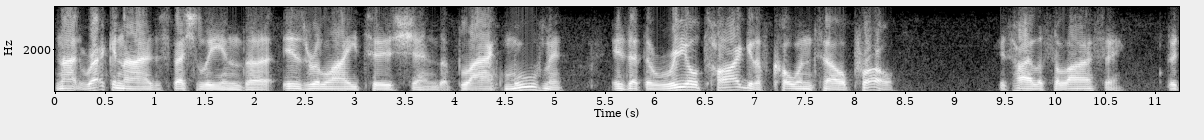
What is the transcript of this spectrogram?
not recognized, especially in the Israelitish and the black movement, is that the real target of COINTELPRO is Haile Selassie, the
